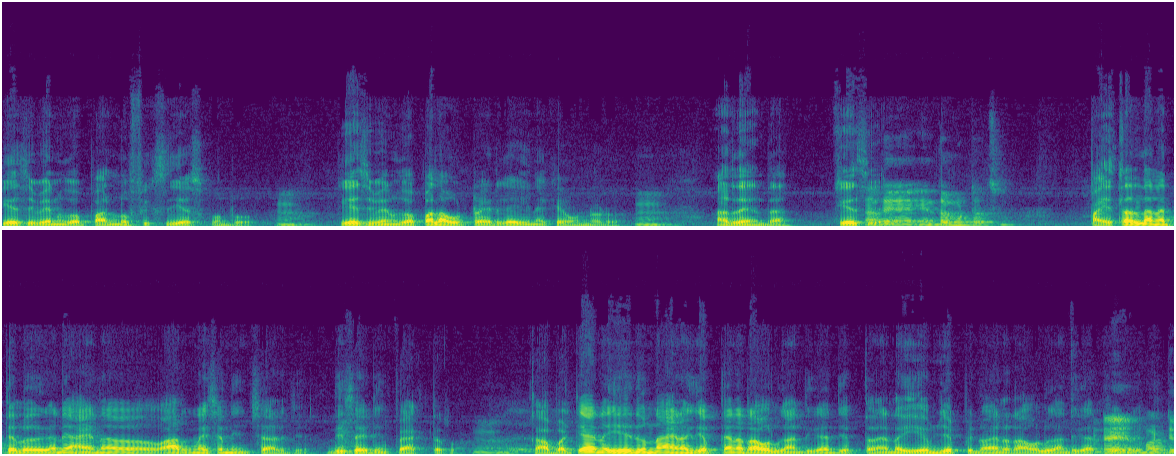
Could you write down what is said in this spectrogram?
కేసీ వేణుగోపాల్ను ఫిక్స్ చేసుకుండ్రు. కేసీ వేణుగోపాల్ అవుట్ రైట్గా ఈయనకే ఉన్నాడు. అర్థమైందా? కేసీ ఎంత ముట్టచ్చు? పైసలు అనేది తెలియదు కానీ ఆయన ఆర్గనైజేషన్ ఇన్ఛార్జ్ డిసైడింగ్ ఫ్యాక్టర్. కాబట్టి ఆయన ఏది ఉన్నా ఆయనకు చెప్తే ఆయన రాహుల్ గాంధీ గారు చెప్తారు. ఆయన ఏం చెప్పిండో ఆయన రాహుల్ గాంధీ అంటే గారికి బట్టి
